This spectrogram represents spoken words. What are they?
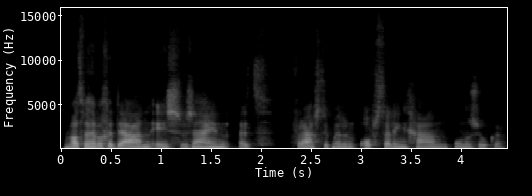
Wat we hebben gedaan is, we zijn het vraagstuk met een opstelling gaan onderzoeken.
